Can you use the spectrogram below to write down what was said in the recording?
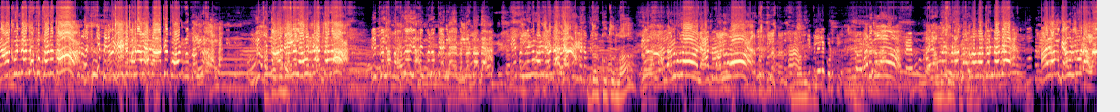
సార్ అయ్యమ్మకి ఎవరు చూడాలా?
